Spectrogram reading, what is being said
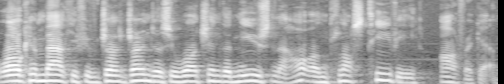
Welcome back. If you've just joined us, you're watching the news now on Plus TV Africa.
